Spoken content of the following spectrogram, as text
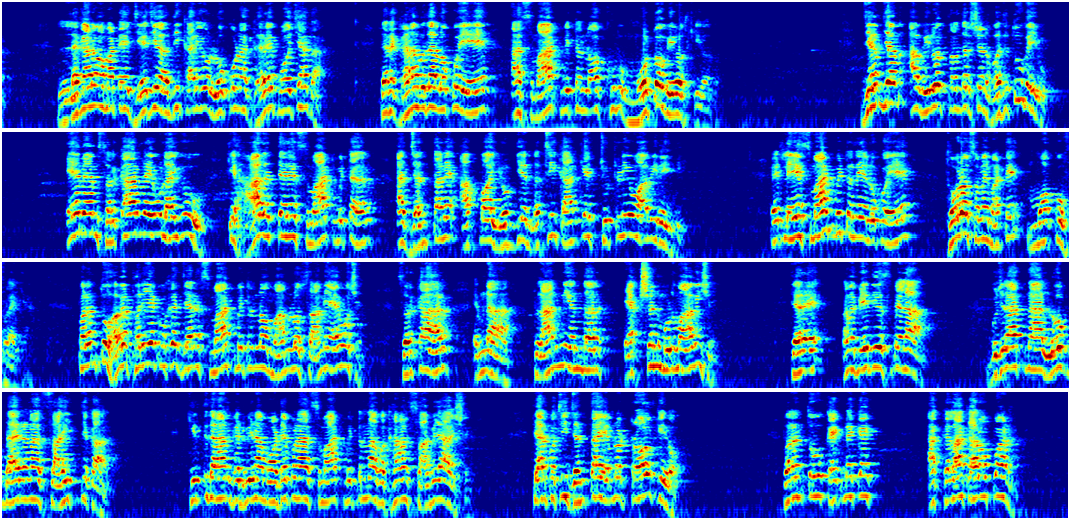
લગાડવા માટે જે જે અધિકારીઓ લોકોના ઘરે પહોંચ્યા હતા, ત્યારે ઘણા બધા લોકોએ આ સ્માર્ટ મીટરનો ખૂબ મોટો વિરોધ કર્યો હતો. જેમ જેમ આ વિરોધ પ્રદર્શન વધતું ગયું એમ એમ સરકારને એવું લાગ્યું કે હાલ અત્યારે સ્માર્ટ મીટર આ જનતાને આપવા યોગ્ય નથી કારણ કે ચૂંટણીઓ આવી રહી હતી. એટલે એ સ્માર્ટ મીટરને એ લોકોએ થોડો સમય માટે મોકૂફ રાખ્યા. પરંતુ હવે ફરી એક વખત જ્યારે સ્માર્ટ મીટરનો મામલો સામે આવ્યો છે, સરકાર એમના પ્લાનની અંદર એક્શન મૂડમાં આવી છે. ત્યારે અમે બે દિવસ પહેલા ગુજરાતના લોક ડાયરાના સાહિત્યકાર કીર્તિદાન ગઢવીના મોઢે પણ આ સ્માર્ટ મીટરના વખાણ સાંભળ્યા હશે. ત્યાર પછી જનતાએ એમનો ટ્રોલ કર્યો. પરંતુ કંઈક ને કંઈક આ કલાકારો પણ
